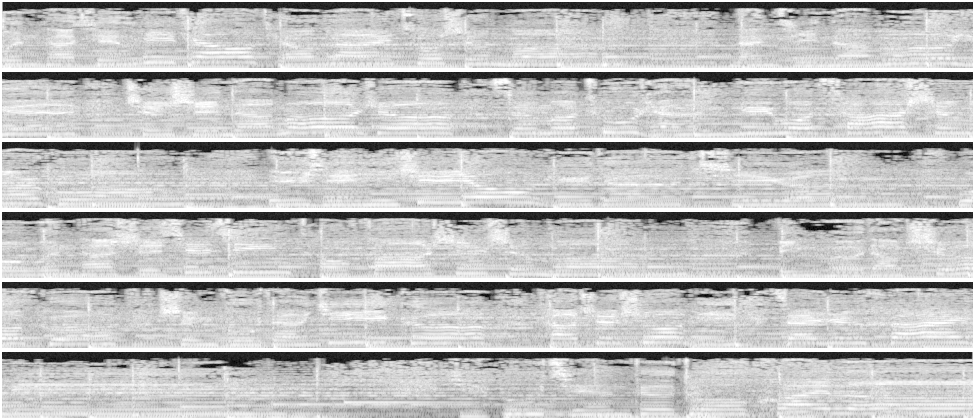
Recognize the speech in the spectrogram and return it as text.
问他千里迢迢来做什么？南极那么远，城市那么热，怎么突然与我擦身而过？遇见一只忧郁的企鹅，我问他世界尽头发生什么？冰河到车河，剩孤单一个，他却说你在人海变，得多快乐。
